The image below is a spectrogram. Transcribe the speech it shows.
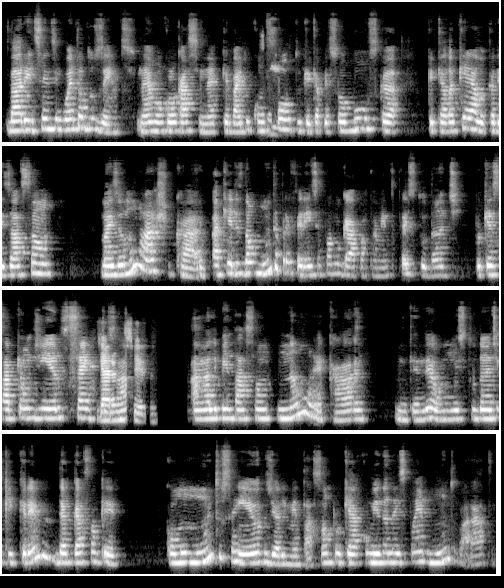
varia de 150 a 200, né? Vamos colocar assim, né? Porque vai do conforto, o que, que a pessoa busca, o que, que ela quer, localização. Mas eu não acho caro. Aqui eles dão muita preferência para alugar apartamento para estudante, porque sabe que é um dinheiro certo. Garantido. Sabe? A alimentação não é cara, entendeu? Um estudante que crê deve gastar o quê? Como muito 100 euros de alimentação, porque a comida na Espanha é muito barata.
